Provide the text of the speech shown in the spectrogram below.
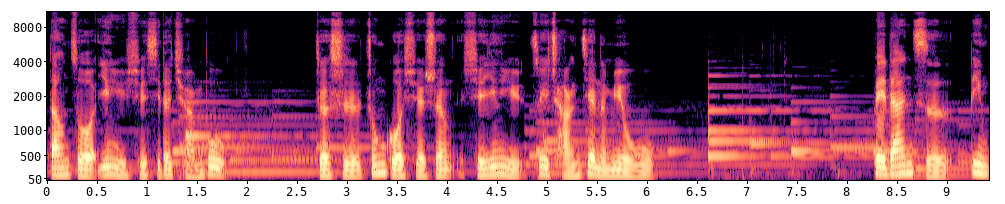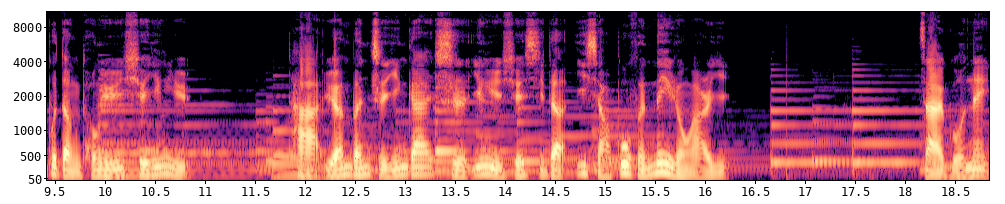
当做英语学习的全部，这是中国学生学英语最常见的谬误。背单词并不等同于学英语，它原本只应该是英语学习的一小部分内容而已。在国内。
